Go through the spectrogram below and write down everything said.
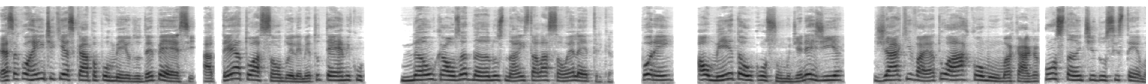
Essa corrente que escapa por meio do DPS até a atuação do elemento térmico não causa danos na instalação elétrica, porém aumenta o consumo de energia já que vai atuar como uma carga constante do sistema.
